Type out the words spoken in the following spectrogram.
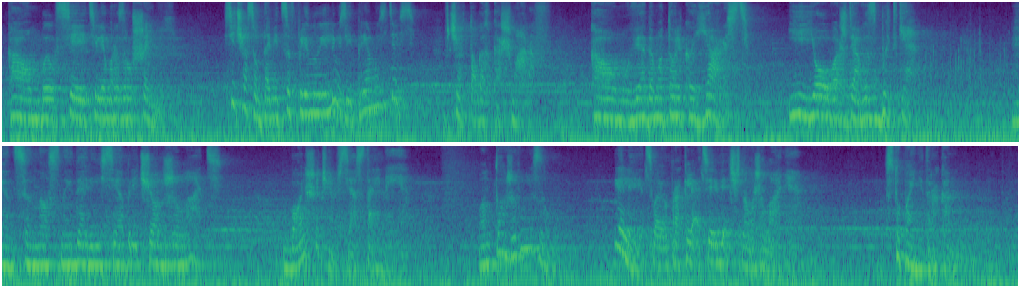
Каум был сеятелем разрушений. Сейчас он томится в плену иллюзий прямо здесь, в чертогах кошмаров. Кауму ведома только ярость. Ее у вождя в избытке. Венценосный Дариси обречен желать больше, чем все остальные. Он тоже внизу. Лелеет свое проклятие вечного желания. Ступай, не таракан.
